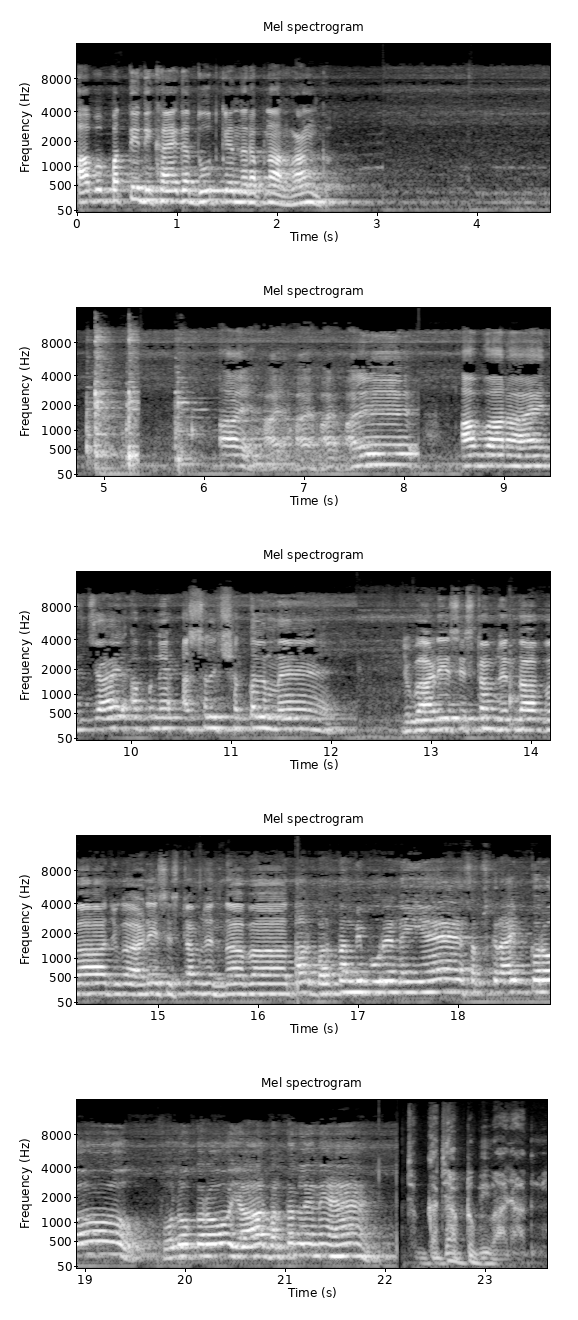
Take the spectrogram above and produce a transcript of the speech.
अब पत्ती दिखाएगा दूध के अंदर अपना रंग। आय हाय हाय हाय हाय। अब आ रहा है चाय अपने असल शक्ल में। जुगाड़ी सिस्टम जिंदाबाद जुगाड़ी सिस्टम जिंदाबाद यार बर्तन भी पूरे नहीं है सब्सक्राइब करो फॉलो करो यार बर्तन लेने हैं गजब टूबी आदमी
